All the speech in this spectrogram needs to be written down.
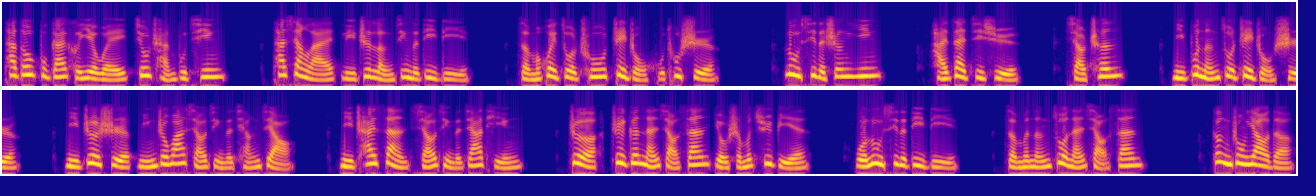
他都不该和叶维纠缠不清。他向来理智冷静的弟弟，怎么会做出这种糊涂事？露西的声音还在继续：“小琛，你不能做这种事，你这是明着挖小景的墙角，你拆散小景的家庭，这这跟男小三有什么区别？我陆西的弟弟。”怎么能做男小三？更重要的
